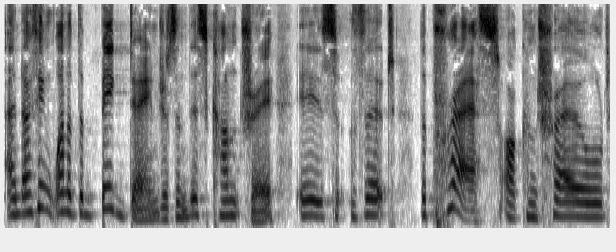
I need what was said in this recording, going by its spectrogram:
And I think one of the big dangers in this country is that the press are controlled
